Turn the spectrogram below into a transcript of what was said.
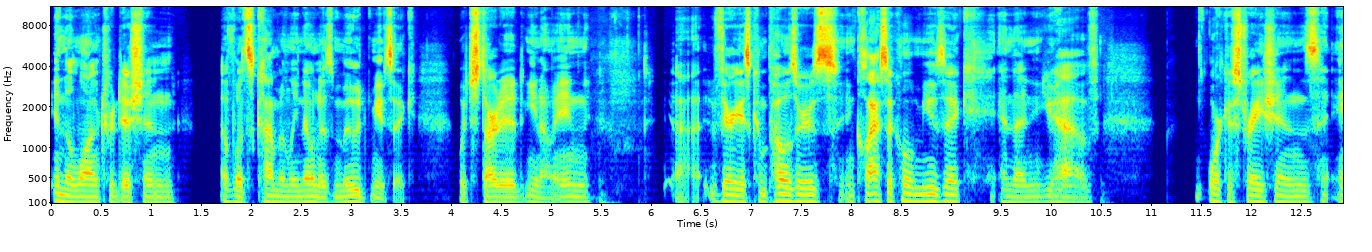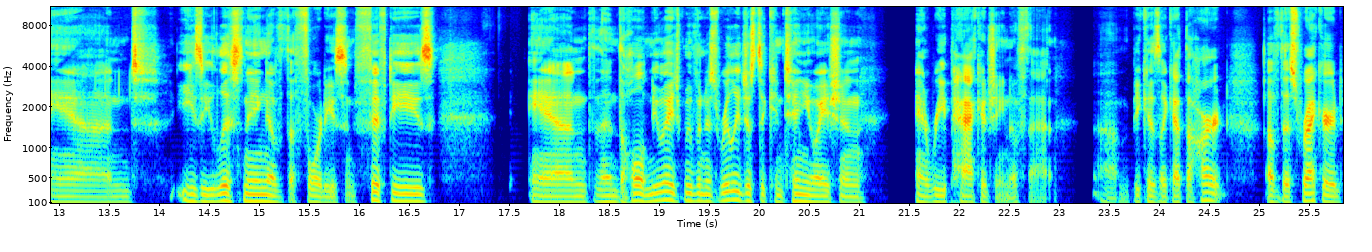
in the long tradition of what's commonly known as mood music, which started, you know, in uh, various composers in classical music, and then you have orchestrations and easy listening of the 40s and 50s. And then the whole New Age movement is really just a continuation and repackaging of that. Um, because, like, at the heart of this record,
